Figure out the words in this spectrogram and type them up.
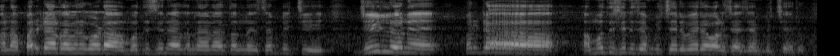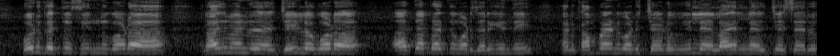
మన పరిటాల రవిని కూడా మొద్దుసీని అతను అతన్ని చంపించి జైల్లోనే పరిటా ఆ చంపించారు వేరే వాళ్ళ చేత చంపించారు. కోడికత్తి సీన్ను కూడా రాజమండ్రి జైల్లో కూడా హత్యా ప్రయత్నం కూడా జరిగింది. ఆయన కంప్లైంట్ కూడా ఇచ్చాడు. వీళ్ళే లాయర్లే చేశారు.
